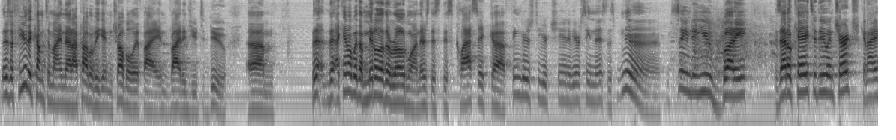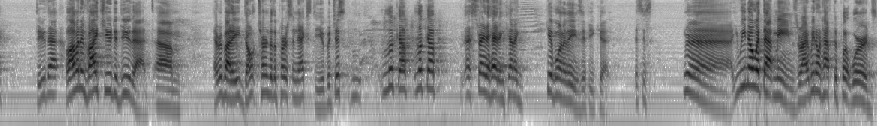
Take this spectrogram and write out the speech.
there's a few that come to mind that I'd probably get in trouble if I invited you to do. Um, I came up with a middle of the road one. There's this, this classic uh, fingers to your chin. Have you ever seen this? This, same to you, buddy. Is that okay to do in church? Can I do that? Well, I'm going to invite you to do that. Um, everybody, don't turn to the person next to you, but just look up, look up uh, straight ahead and kind of give one of these if you could. Just, uh, we know what that means, right? We don't have to put words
